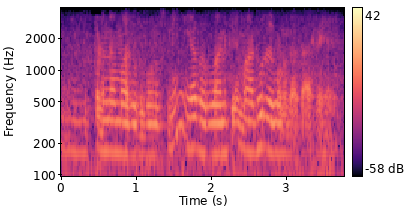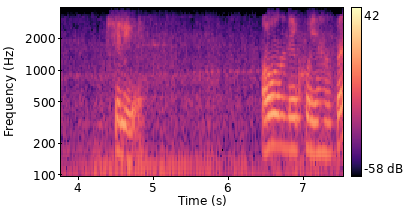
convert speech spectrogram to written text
हम्म, पढ़ना माधुर्य गुण उसमें यह भगवान के माधुर्य गुण का कार्य है। चलिए और देखो यहाँ पर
